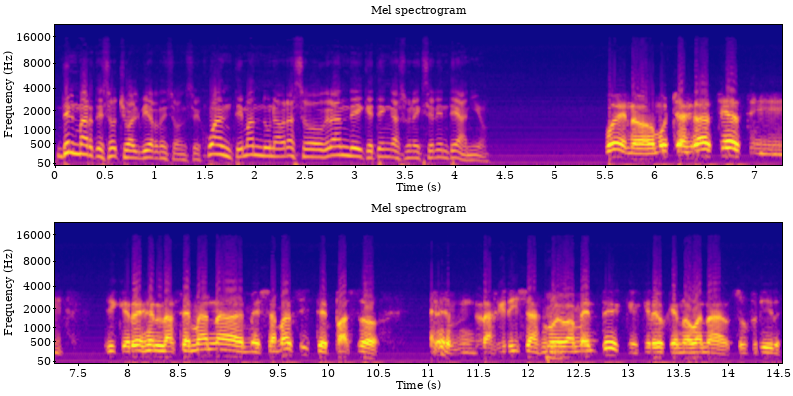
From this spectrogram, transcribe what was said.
Del martes 8 al viernes 11. Juan, te mando un abrazo grande y que tengas un excelente año. Bueno, muchas gracias y si querés en la semana me llamás y te paso las grillas nuevamente que creo que no van a sufrir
